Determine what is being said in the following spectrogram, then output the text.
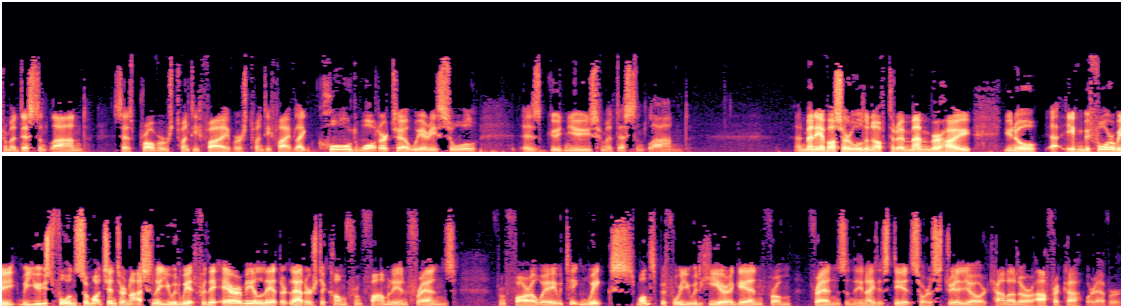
from a distant land, says Proverbs 25, verse 25. Like cold water to a weary soul is good news from a distant land. And many of us are old enough to remember how, you know, uh, even before we, we used phones so much internationally, you would wait for the airmail letters to come from family and friends from far away. It would take weeks, months before you would hear again from friends in the United States or Australia or Canada or Africa, wherever.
